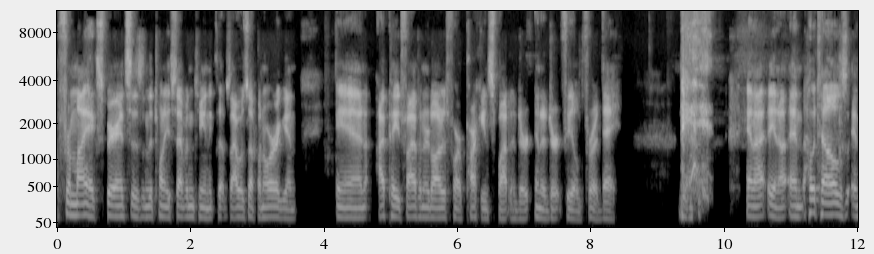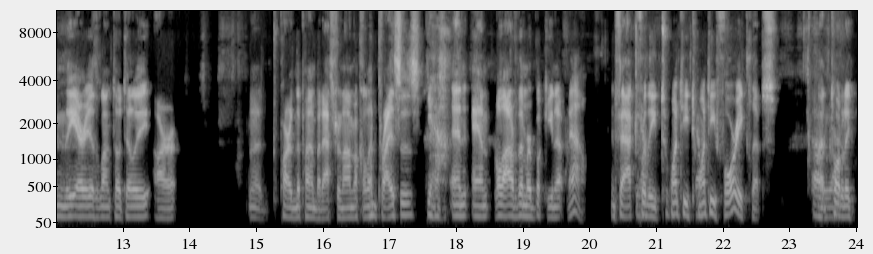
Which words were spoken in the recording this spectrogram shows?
from my experiences in the 2017 eclipse. I was up in Oregon, and I paid five hundred dollars for a parking spot in a dirt in a dirt field for a day. and I, you know, and hotels in the areas along totality are, uh, pardon the pun, but astronomical in prices Yeah, and and a lot of them are booking up now. In fact, for the 2024 eclipse, oh, uh, yeah. totally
